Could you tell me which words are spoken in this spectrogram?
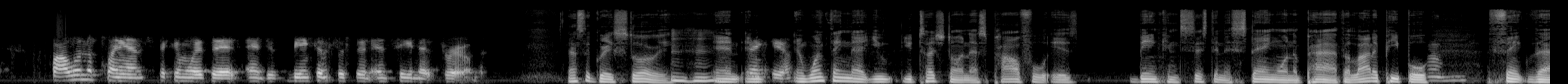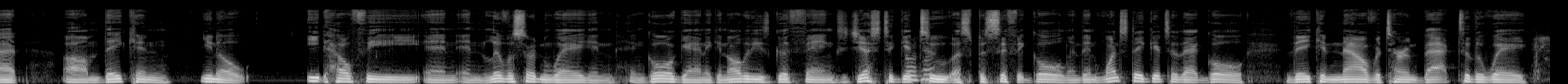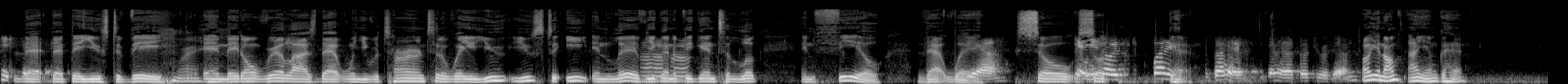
following the plan, sticking with it, and just being consistent and seeing it through. That's a great story. Mm-hmm. And, and, Thank you. And one thing that you, you touched on that's powerful is being consistent and staying on the path. A lot of people mm-hmm. think that um, they can, you know, eat healthy and, and live a certain way and, and go organic and all of these good things just to get mm-hmm. to a specific goal. And then once they get to that goal, they can now return back to the way that, that they used to be. Right. And they don't realize that when you return to the way you used to eat and live, mm-hmm. you're going to begin to look and feel that way. Yeah. So, yeah, so, you know, it's funny. Yeah. Go ahead. Go ahead. I thought you were done. Oh, you know, I am. Go ahead.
